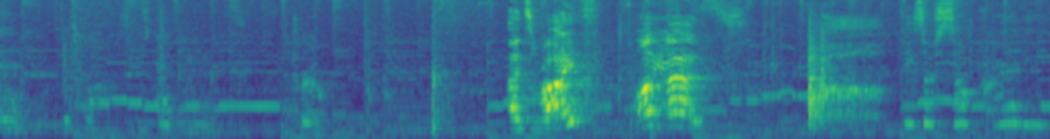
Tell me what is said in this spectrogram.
In this box is gold. True. That's right. Oh yes. These are so pretty.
